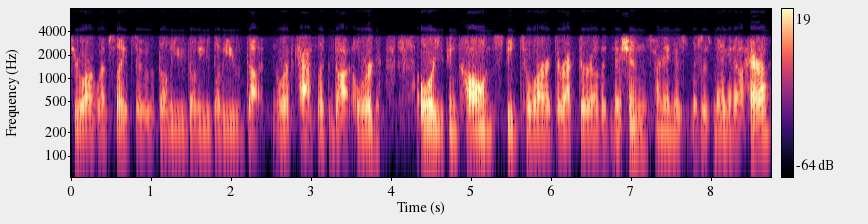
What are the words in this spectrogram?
through our website, so www.northcatholic.org, or you can call and speak to our director of admissions. Her name is Mrs. Megan O'Hara,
